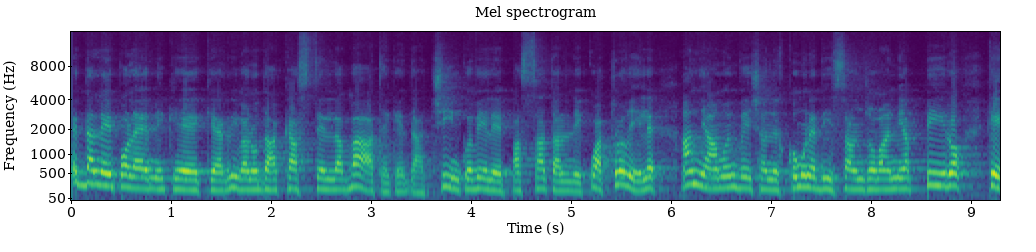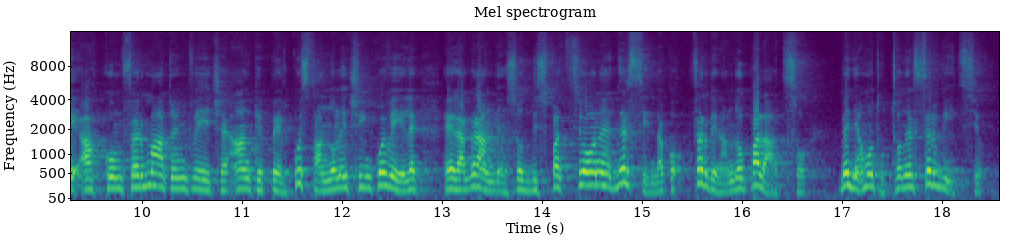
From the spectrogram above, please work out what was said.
E dalle polemiche che arrivano da Castellabate, che da 5 vele è passata alle 4 vele, andiamo invece nel comune di San Giovanni a Piro, che ha confermato invece anche per quest'anno le 5 vele e la grande soddisfazione del sindaco Ferdinando Palazzo. Vediamo tutto nel servizio.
